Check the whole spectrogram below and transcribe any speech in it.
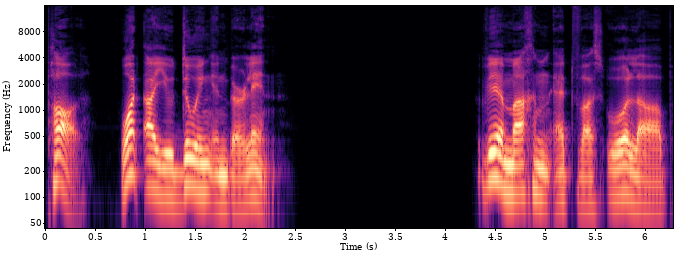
Paul, what are you doing in Berlin? Wir machen etwas Urlaub.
